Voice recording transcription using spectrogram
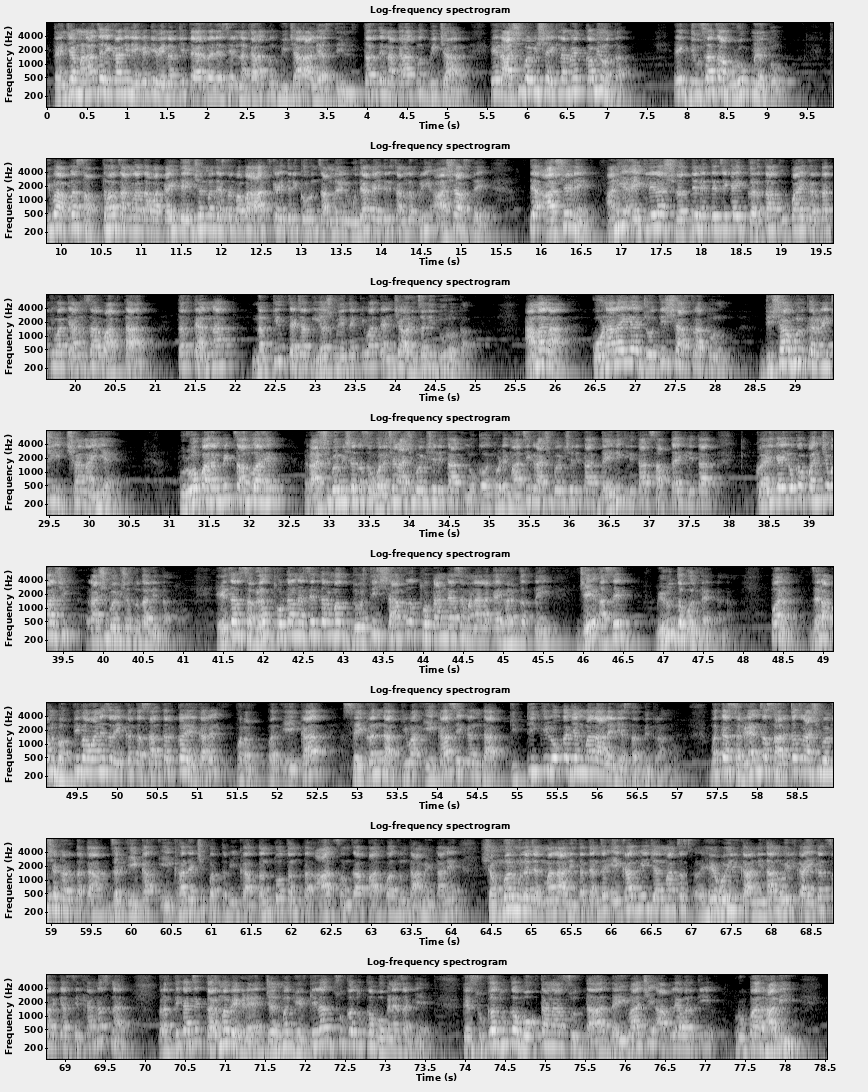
त्यांच्या मनात जर एखादी निगेटिव्ह एनर्जी तयार झाली असेल नकारात्मक विचार आले असतील तर ते नकारात्मक विचार हे राशी भविष्य ऐकल्यामुळे कमी होतात. एक दिवसाचा हुरूप मिळतो. किंवा आपला सप्ताह चांगला जावा काही टेन्शनमध्ये असतात बाबा आज काहीतरी करून चांगलं होईल उद्या काहीतरी चांगलं होईल आशा असते. त्या आशेने आणि ऐकलेल्या श्रद्धेने ते जे काही करतात उपाय करतात किंवा त्यानुसार वागतात तर त्यांना नक्कीच त्याच्यात यश मिळते किंवा त्यांच्या अडचणी दूर होतात. आम्हाला कोणालाही या ज्योतिषशास्त्रातून दिशाभूल करण्याची इच्छा नाही आहे पूर्वपारंपरिक चालू आहे. राशी भविष्य जसं वर्ष राशी भविष्य लिहितात लोक थोडे मासिक राशी भविष्य लिहितात दैनिक लिहितात साप्ताहिक लिहितात काही काही लोक पंचवार्षिक राशी भविष्य सुद्धा लिहितात. हे जर सगळंच थोटा नसेल तर मग ज्योतिषशास्त्र थोटांडे असं म्हणायला काही हरकत नाही. जे असे विरुद्ध बोलतायत त्यांना. पण जर आपण भक्तिभावाने जर ऐकत असाल तर कळेल कारण पर- एका सेकंदात किंवा एका सेकंदात किती की लोक जन्माला आलेली असतात मित्रांनो? मग त्या सगळ्यांचं सारखंच राशी भविष्य ठरतं का? जर एका एखाद्याची पत्रिका तंतोतंत आज समजा पाच वाजून दहा मिनिटाने शंभर मुलं जन्माला आली तर त्यांचं एकाच वेळी जन्माचं हे होईल का? निदान होईल का? एकच सारखे असतील का? नसणार. प्रत्येकाचे कर्म वेगळे आहेत. जन्म घेतलेला सुखदुःख भोगण्यासाठी आहे ते सुखदुःख भोगताना सुद्धा दैवाची आपल्यावरती कृपा राहावी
